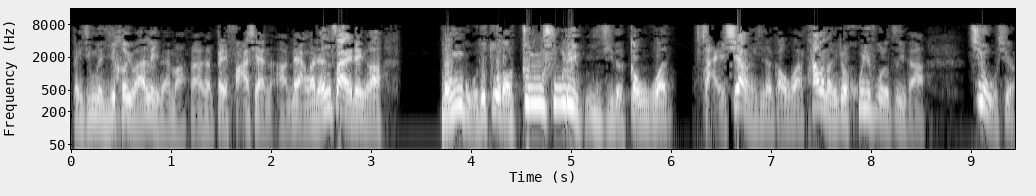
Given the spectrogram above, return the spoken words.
北京的颐和园里边嘛啊，被发现的啊。两个人在这个蒙古都做到中书令一级的高官，宰相一级的高官，他们等于就恢复了自己的旧姓，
